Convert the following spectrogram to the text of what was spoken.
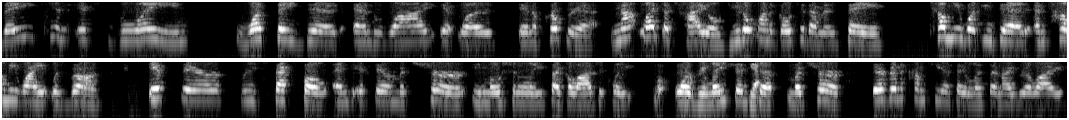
they can explain what they did and why it was inappropriate. Not like a child. You don't want to go to them and say, tell me what you did and tell me why it was wrong. If they're respectful and if they're mature emotionally, psychologically, or relationship yeah. mature, they're going to come to you and say, listen, I realized,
